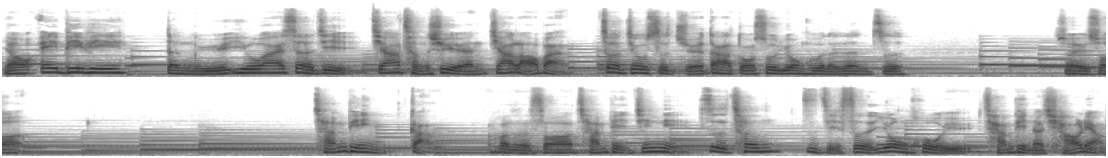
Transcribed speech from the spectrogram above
然后 A P P。等于 UI 设计加程序员加老板，这就是绝大多数用户的认知。所以说，产品岗或者说产品经理自称自己是用户与产品的桥梁，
